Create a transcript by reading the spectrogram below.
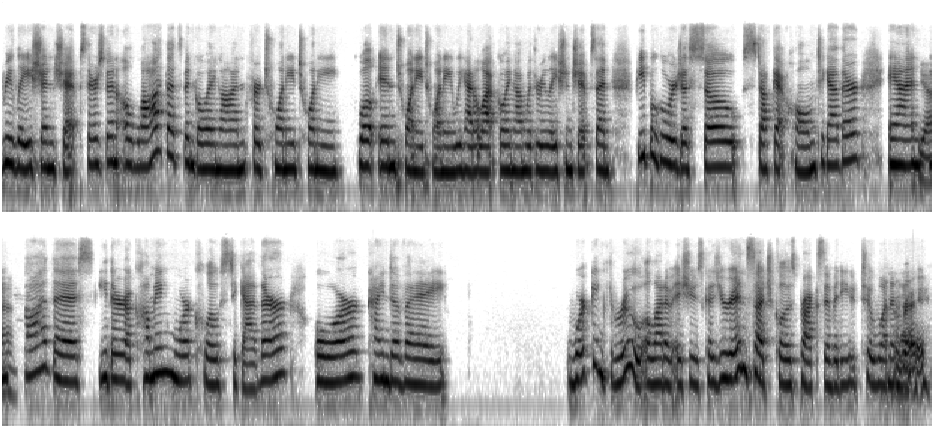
relationships, there's been a lot that's been going on for 2020. Well, in 2020, we had a lot going on with relationships and people who were just so stuck at home together. And yeah. saw this either a coming more close together or kind of a working through a lot of issues because you're in such close proximity to one another. Right.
